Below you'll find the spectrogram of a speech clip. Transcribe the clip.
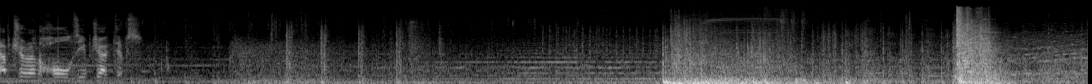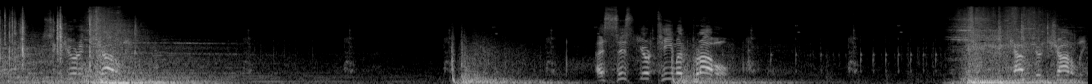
Capture and hold the objectives. Securing Charlie. Assist your team at Bravo. Capture Charlie.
